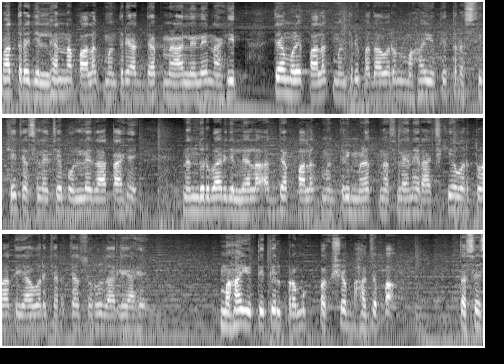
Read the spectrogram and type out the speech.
मात्र जिल्ह्यांना पालकमंत्री अद्याप मिळालेले नाहीत. त्यामुळे पालकमंत्री पदावरून महायुतीत रस्सीखेच असल्याचे बोलले जात आहे. नंदुरबार जिल्ह्याला अद्याप पालकमंत्री मिळत नसल्याने राजकीय वर्तुळात यावर चर्चा सुरू झाली आहे. महायुतीतील प्रमुख पक्ष भाजपा तसेच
